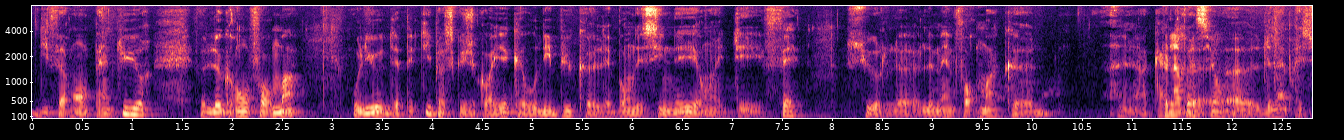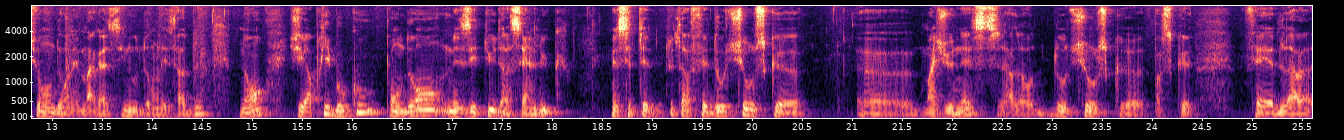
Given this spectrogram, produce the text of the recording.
différentes peintures, le grand format au lieu des petits, parce que je croyais qu'au début que les bandes dessinées ont été faits sur le même format que de l'impression. Euh, de l'impression dans les magazines ou dans les albums. Non, j'ai appris beaucoup pendant mes études à Saint-Luc, mais c'était tout à fait d'autres choses que euh, ma jeunesse. Alors d'autres choses que parce que faire de la,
